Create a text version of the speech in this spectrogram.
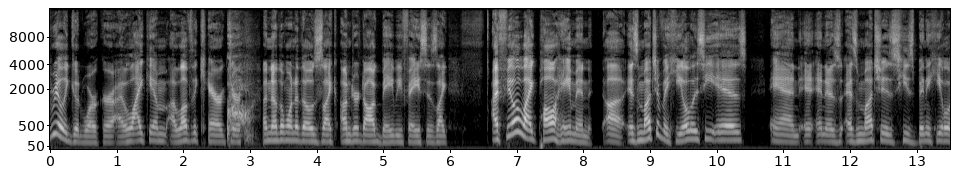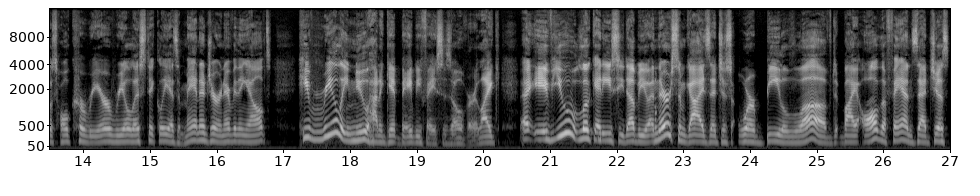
really good worker. I like him. I love the character. Another one of those like underdog baby faces. Like, I feel like Paul Heyman, uh, as much of a heel as he is, and and as as much as he's been a heel his whole career, realistically as a manager and everything else, he really knew how to get baby faces over. Like uh, if you look at ECW, and there are some guys that just were beloved by all the fans that just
